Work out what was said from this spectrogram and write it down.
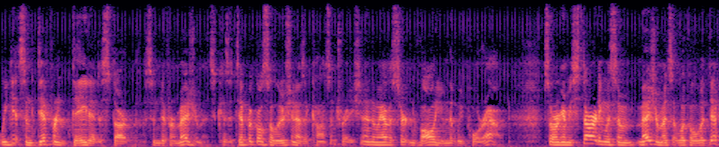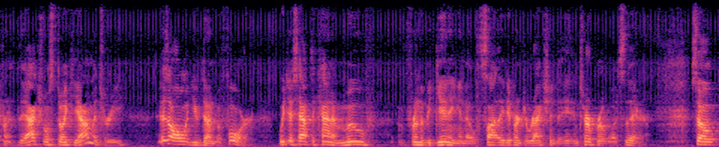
we get some different data to start with, some different measurements, because a typical solution has a concentration, and then we have a certain volume that we pour out. So we're going to be starting with some measurements that look a little bit different. The actual stoichiometry is all what you've done before. We just have to kind of move from the beginning in a slightly different direction to interpret what's there. So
